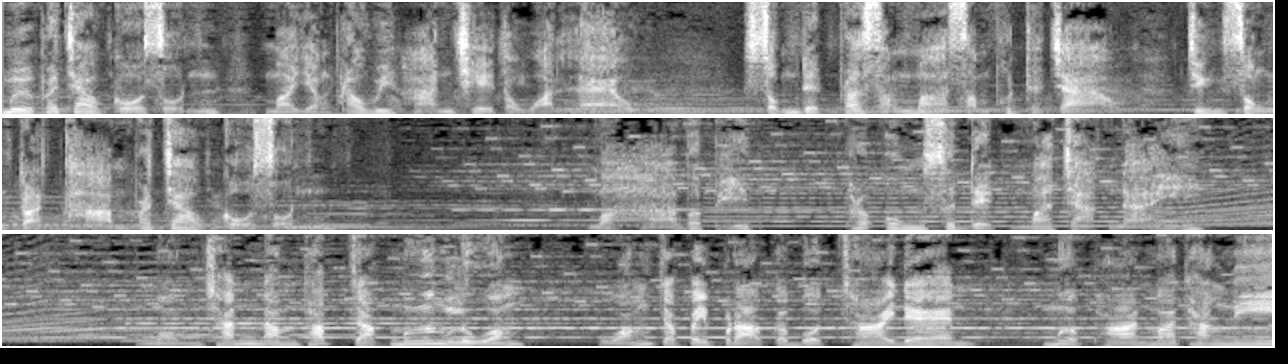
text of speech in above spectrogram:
เมื่อพระเจ้าโกศลมายังพระวิหารเชตวันแล้ว สมเด็จพระสัมมาสัมพุทธเจ้าจึงทรงตรัสถามพระเจ้าโกศล มหาบพิษพระองค์เสด็จมาจากไหน หม่อมฉันนำทัพจากเมืองหลวง หวังจะไปปราบกบฏชายแดนเมื่อผ่านมาทางนี้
